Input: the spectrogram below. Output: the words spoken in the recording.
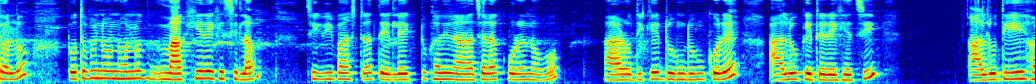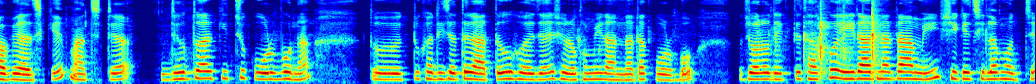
চলো। প্রথমে নুন, হলুদ মাখিয়ে রেখেছিলাম। চিংড়ি মাছটা তেলে একটুখানি নাড়াচাড়া করে নেব। আর ওদিকে ডুমডুম করে আলু কেটে রেখেছি। আলু দিয়েই হবে আজকে মাছটা। যেহেতু আর কিছু করব না তো একটুখানি যাতে রাতেও হয়ে যায় সেরকমই রান্নাটা করব। চলো দেখতে থাকো। এই রান্নাটা আমি শিখেছিলাম হচ্ছে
